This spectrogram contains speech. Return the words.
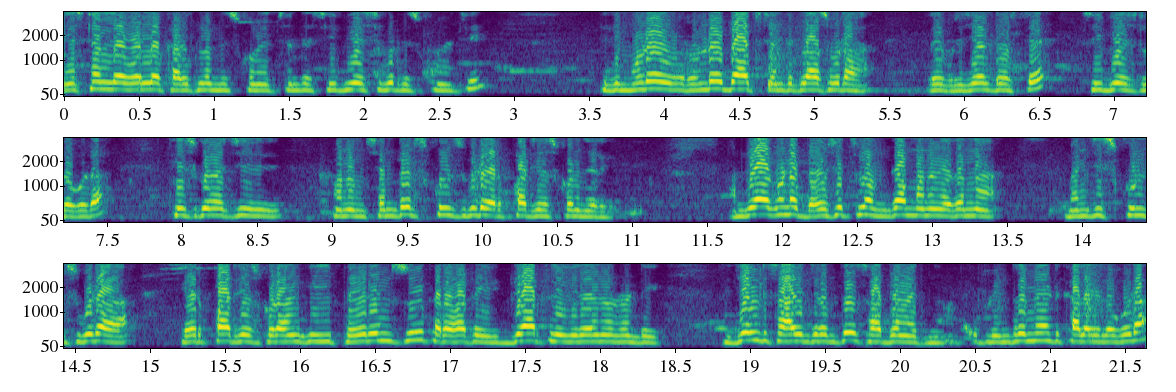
నేషనల్ లెవెల్లో కరికులం తీసుకొని వచ్చి అంటే సిబిఎస్ఈ కూడా తీసుకొని వచ్చి ఇది మూడో రెండో బ్యాచ్ టెన్త్ క్లాస్ కూడా రేపు రిజల్ట్ వస్తే సిబిఎస్ఈలో కూడా తీసుకొని వచ్చి మనం సెంట్రల్ స్కూల్స్ కూడా ఏర్పాటు చేసుకోవడం జరిగింది. అంతేకాకుండా భవిష్యత్తులో ఇంకా మనం ఏదన్నా మంచి స్కూల్స్ కూడా ఏర్పాటు చేసుకోవడానికి ఈ పేరెంట్స్ తర్వాత ఈ విద్యార్థులు ఈ విధమైనటువంటి రిజల్ట్ సాధించడంతో సాధ్యమవుతుంది. ఇప్పుడు ఇంటర్మీడియట్ కాలేజీలో కూడా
